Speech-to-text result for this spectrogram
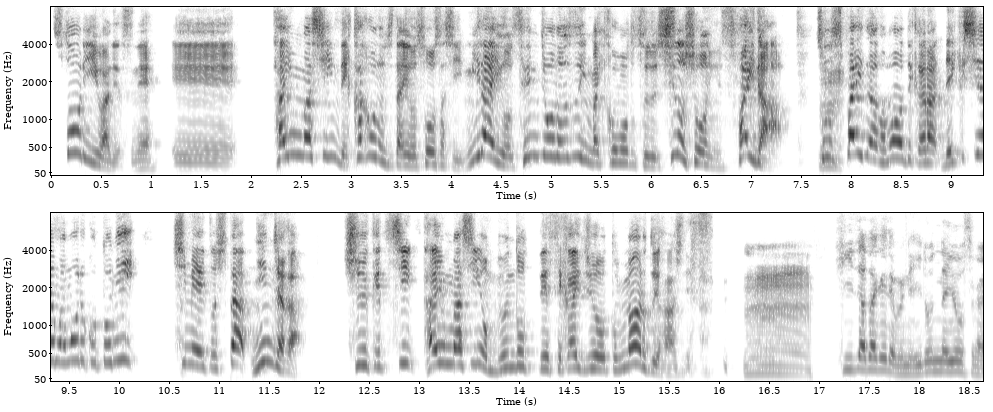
ストーリーはですね、えー、タイムマシンで過去の時代を操作し、未来を戦場の渦に巻き込もうとする死の商人、スパイダー。そのスパイダーの守手から歴史を守ることに使命とした忍者が集結し、タイムマシンをぶんどって世界中を飛び回るという話です。うーん。聞いただけでもね、いろんな要素が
